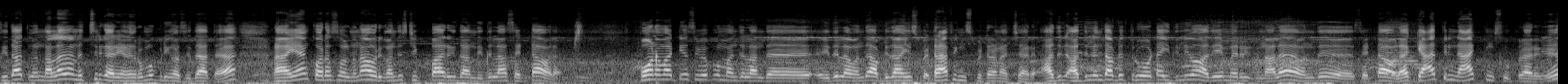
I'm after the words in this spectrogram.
சித்தார்த் வந்து நல்லா தான் நடிச்சிருக்காரு. எனக்கு ரொம்ப பிடிக்கும் சித்தார்த்தை நான் ஏன் குறை சொல்லணும்னா அவருக்கு வந்து ஸ்டிப்பாக இருக்குது. அந்த இதெல்லாம் செட் ஆகலை. போன வாட்டியும் சிவப்பு மஞ்சள் அந்த இதில் வந்து அப்படி தான் இன்ஸ்பெ டிராஃபிக் இன்ஸ்பெக்டராக நடிச்சார். அதில் அதுலேருந்து அப்படியே த்ரூ அவுட்டாக இதுலேயும் அதே மாதிரி இருக்கனால வந்து செட் ஆகலை. கேத்ரின் ஆக்டிங் சூப்பராக இருக்குது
